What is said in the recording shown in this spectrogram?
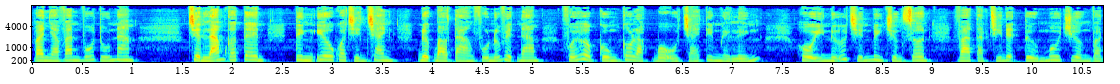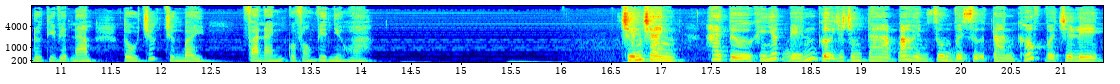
và nhà văn Vũ Tú Nam. Triển lãm có tên Tình yêu qua chiến tranh được Bảo tàng Phụ nữ Việt Nam phối hợp cùng câu lạc bộ Trái tim người lính, Hội Nữ Chiến binh Trường Sơn và tạp chí điện tử Môi trường và Đô thị Việt Nam tổ chức trưng bày. Phản ánh của phóng viên Như Hòa. Chiến tranh Hai từ khi nhắc đến gợi cho chúng ta bao hình dung về sự tàn khốc và chia ly.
